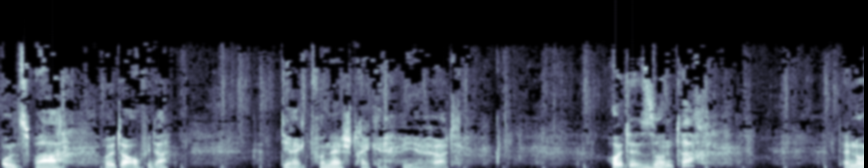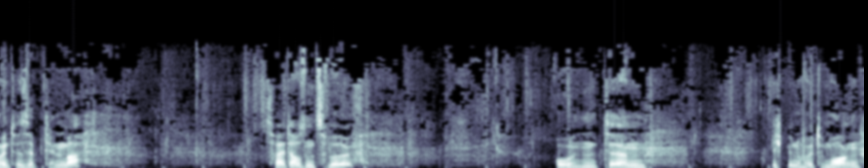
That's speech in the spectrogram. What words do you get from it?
Und zwar heute auch wieder direkt von der Strecke, wie ihr hört. Heute ist Sonntag, der 9. September 2012. Und ähm, ich bin heute Morgen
